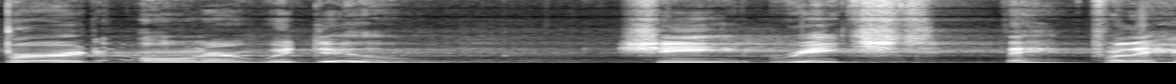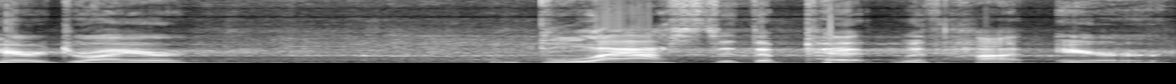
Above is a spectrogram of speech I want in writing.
bird owner would do. She reached the, for the hair dryer and blasted the pet with hot air.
